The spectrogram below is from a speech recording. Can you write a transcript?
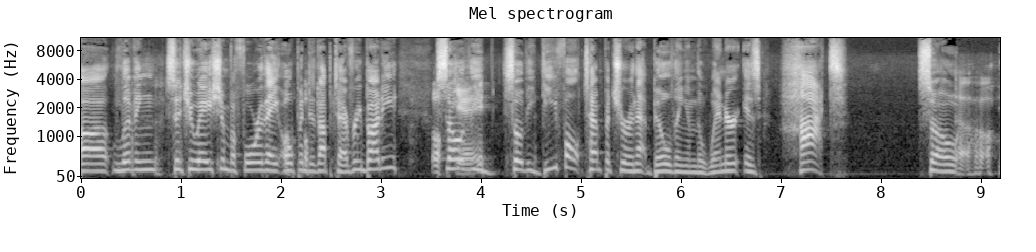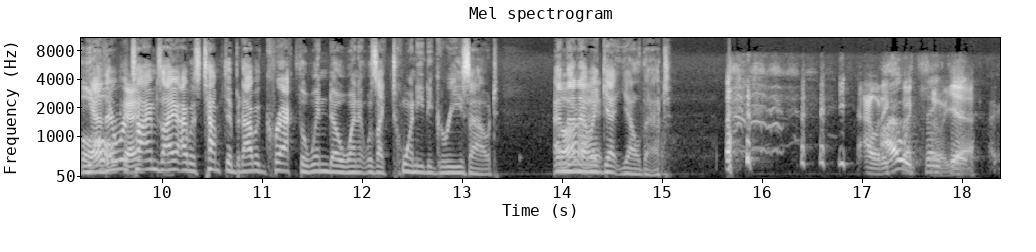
uh, living situation before they opened it up to everybody. So the so the default temperature in that building in the winter is hot. So Oh, yeah, there were times I, I was tempted, but I would crack the window when it was like 20 degrees out, and then I would get yelled at. I would expect I would think so, yeah. that,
